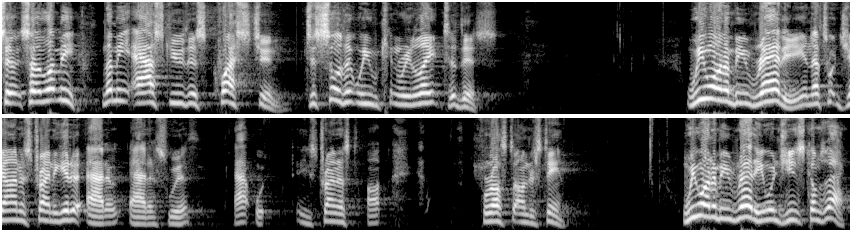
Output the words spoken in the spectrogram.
So, so let, me, let me ask you this question, just so that we can relate to this. We want to be ready, and that's what John is trying to get at, at us with. At, he's trying to, uh, for us to understand. We want to be ready when Jesus comes back.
